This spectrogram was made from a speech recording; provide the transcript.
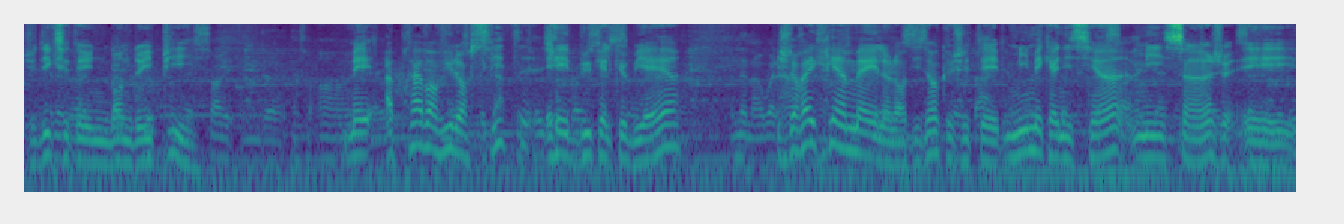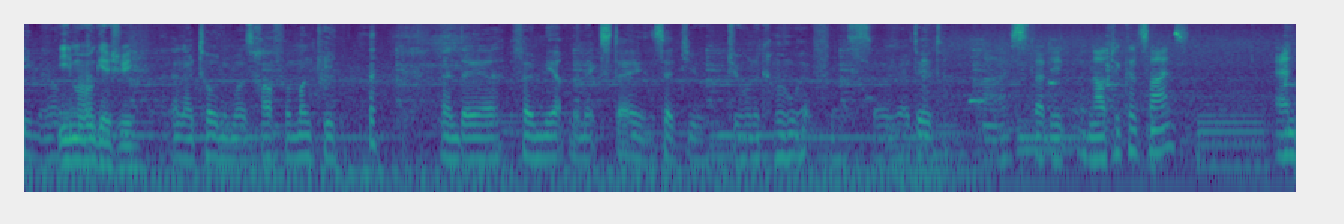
J'ai dit que c'était une bande de hippies. Mais après avoir vu leur site et bu quelques bières, je leur ai écrit un mail en leur disant que j'étais mi-mécanicien, mi-singe et ils m'ont engagé. And I told them I was half a monkey. and they uh, phoned me up the next day and said, "Do you, do you want to come and work for us?" So I did. I studied nautical science. And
